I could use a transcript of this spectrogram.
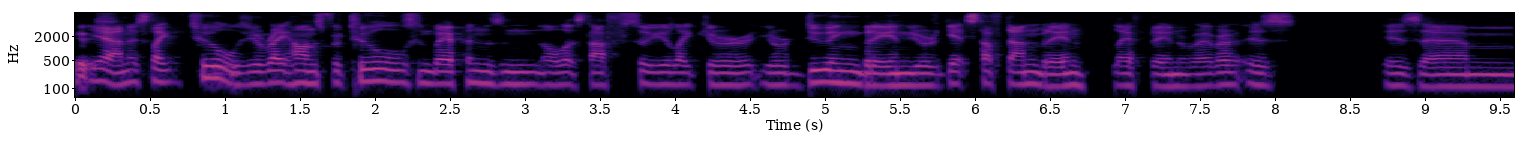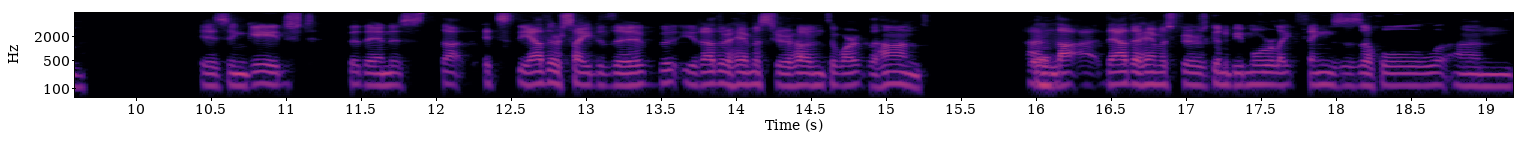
it's, yeah, and it's like tools. Your right hand's for tools and weapons and all that stuff. So you're like your your doing brain, your get stuff done brain, left brain or whatever is is um is engaged. But then it's that it's the other side of the your other hemisphere having to work the hand, and that the other hemisphere is going to be more like things as a whole, and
